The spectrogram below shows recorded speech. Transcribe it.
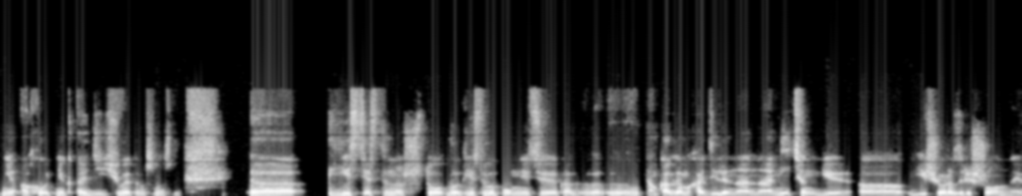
не охотник, а дичь в этом смысле. Естественно, что вот если вы помните, как, э, э, там, когда мы ходили на, на митинги, э, еще разрешенные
